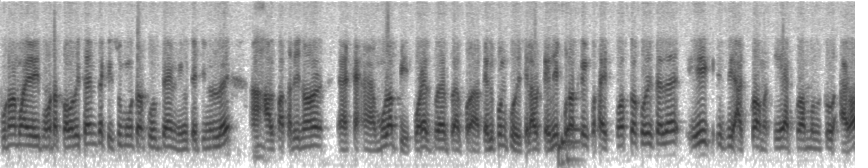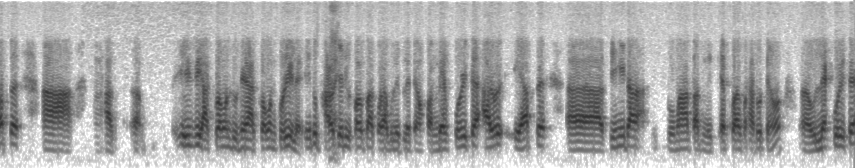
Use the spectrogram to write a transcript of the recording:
পুনৰ মই এই মুহূৰ্তত ক'ব বিচাৰিম যে কিছু মুহূৰ্তৰ পূৰ্বে নিউজ এইটিনলৈ আলফা স্বাধীনৰ মুৰব্বী পৰেশ টেলিফোন কৰিছিল আৰু টেলিফোনত সেই কথা স্পষ্ট কৰিছে যে এই যি আক্ৰমণ এই আক্ৰমণটোৰ আঁৰত এই যি আক্ৰমণ দুনিয়া আক্ৰমণ কৰিলে এইটো ভাৰতীয় দিশৰ পৰা কৰা বুলি পেলাই তেওঁ সন্দেহ কৰিছে আৰু ইয়াত তিনিটা বোমা তাত নিক্ষেপ কৰাৰ কথাটো তেওঁ উল্লেখ কৰিছে।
